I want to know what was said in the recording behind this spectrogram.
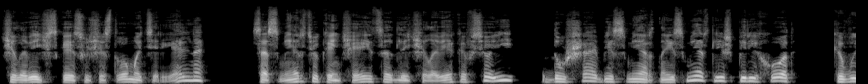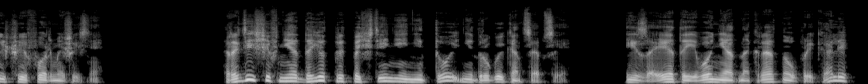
Человеческое существо материально, со смертью кончается для человека все, и душа бессмертна, и смерть – лишь переход к высшей форме жизни. Радищев не отдает предпочтения ни той, ни другой концепции. И за это его неоднократно упрекали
